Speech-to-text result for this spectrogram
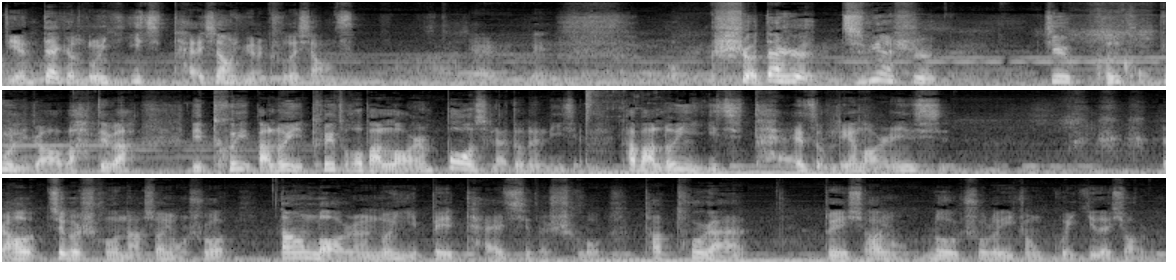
连带着轮椅一起抬向远处的巷子。是，但是即便是，就很恐怖，你知道吧？对吧？你推把轮椅推走后，把老人抱起来都能理解。他把轮椅一起抬走，连老人一起。然后这个时候呢，小勇说，当老人轮椅被抬起的时候，他突然对小勇露出了一种诡异的笑容。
